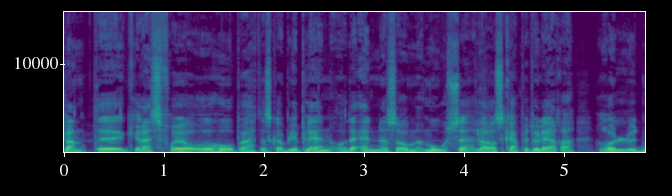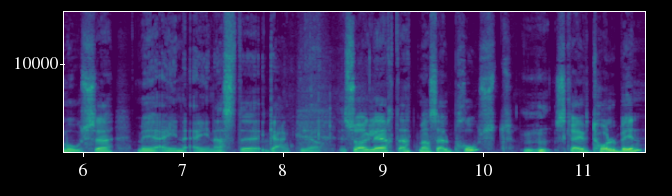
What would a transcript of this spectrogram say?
planter gressfrø og håper at det skal bli plen, og det ender som mose. La oss kapitulere, rulle ut mose med en eneste gang. Ja. Så har jeg lært at Marcel Proust skrev tolv bind.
